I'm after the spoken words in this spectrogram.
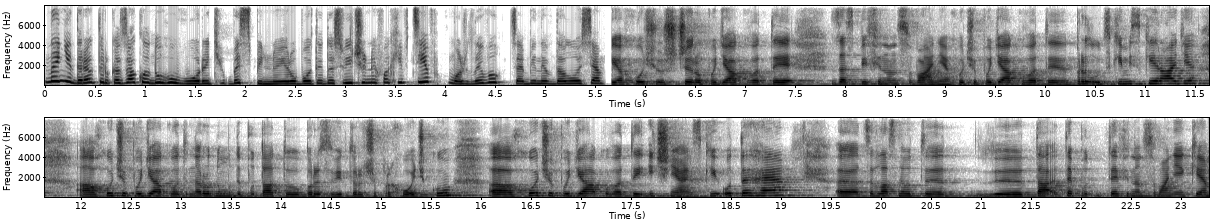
Нині директорка закладу говорить, без спільної роботи досвідчених фахівців, можливо, це б і не вдалося. Я хочу щиро подякувати за співфінансування використання. Хочу подякувати Прилуцькій міській раді, хочу подякувати народному депутату Борису Вікторовичу Приходьку, хочу подякувати Ічнянській ОТГ. Е, Це власне от е, та те, те фінансування, яке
